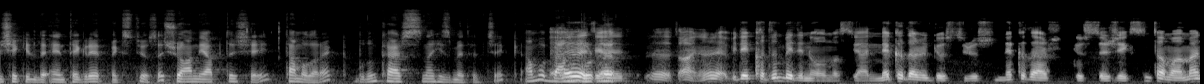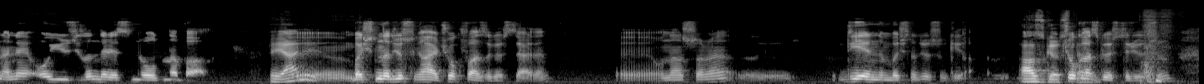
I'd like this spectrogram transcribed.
bir şekilde entegre etmek istiyorsa şu an yaptığı şey tam olarak bunun karşısına hizmet edecek. Ama ben evet, burada... Yani, evet aynen öyle. Bir de kadın bedeni olması yani ne kadar gösteriyorsun, ne kadar göstereceksin tamamen hani o yüzyılın neresinde olduğuna bağlı. E yani ee, başında diyorsun ki hayır çok fazla gösterdin. Ee, ondan sonra e, diğerinin başında diyorsun ki az göster. Çok az gösteriyorsun.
